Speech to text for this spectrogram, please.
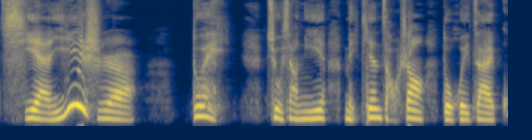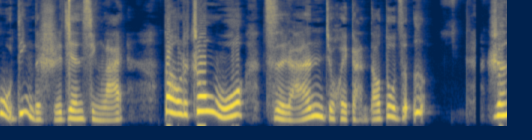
潜意识，对，就像你每天早上都会在固定的时间醒来，到了中午自然就会感到肚子饿，人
